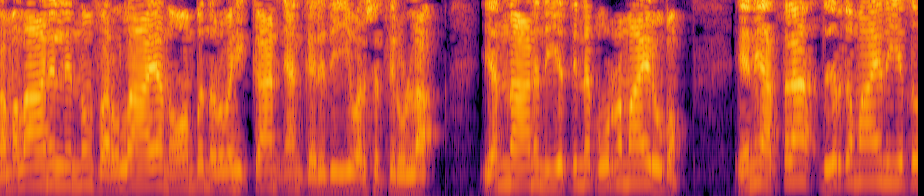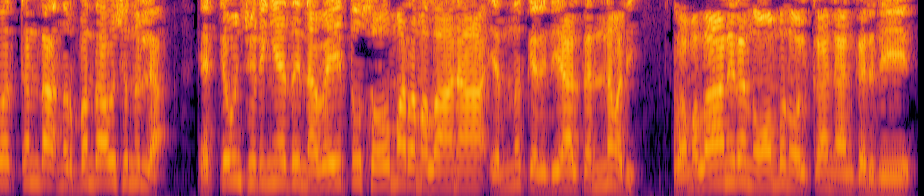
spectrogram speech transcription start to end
റമലാനിൽ നിന്നും ഫറലായ നോമ്പ് നിർവഹിക്കാൻ ഞാൻ കരുതി ഈ വർഷത്തിലുള്ള എന്നാണ് നീയത്തിന്റെ പൂർണമായ രൂപം. ഇനി അത്ര ദീർഘമായ നീയത്ത് വെക്കേണ്ട നിർബന്ധാവശ്യമൊന്നുമില്ല. ഏറ്റവും ചുരുങ്ങിയത് നവൈത്തു സോമ റമലാന എന്ന് കരുതിയാൽ തന്നെ മതി. റമലാനിലെ നോമ്പ് നോൽക്കാൻ ഞാൻ കരുതി.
